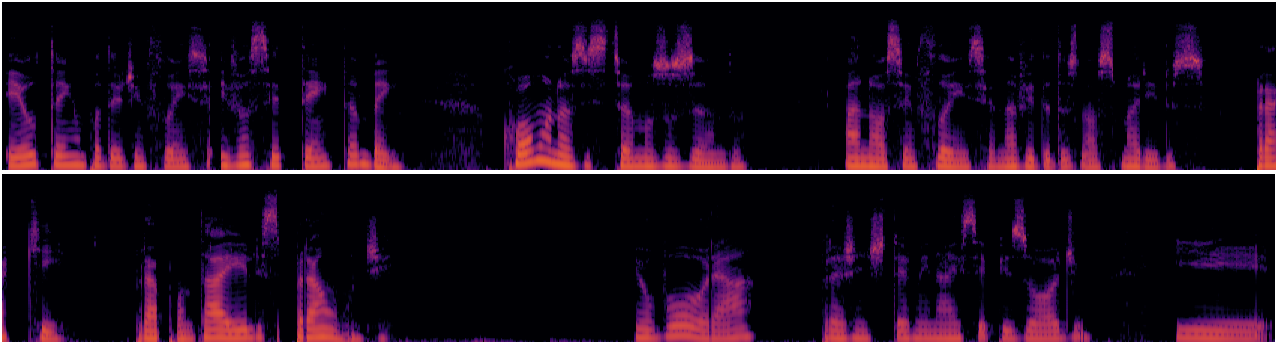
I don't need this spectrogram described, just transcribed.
Eu tenho um poder de influência e você tem também. Como nós estamos usando a nossa influência na vida dos nossos maridos? Para quê? Para apontar eles para onde? Eu vou orar para a gente terminar esse episódio e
